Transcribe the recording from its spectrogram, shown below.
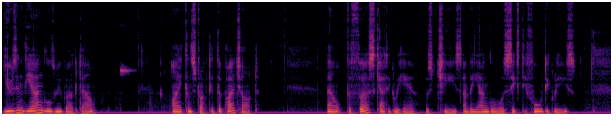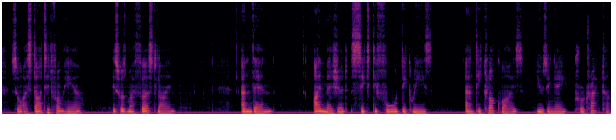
Using the angles we worked out, I constructed the pie chart. Now, the first category here was cheese, and the angle was 64 degrees. So I started from here, this was my first line, and then I measured 64 degrees anti-clockwise using a protractor.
